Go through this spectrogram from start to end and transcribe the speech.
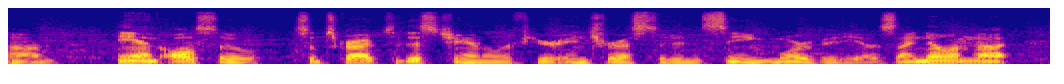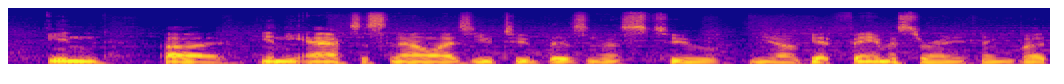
Um, and also subscribe to this channel if you're interested in seeing more videos. I know I'm not in uh, in the Axis and Allies YouTube business to you know get famous or anything, but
